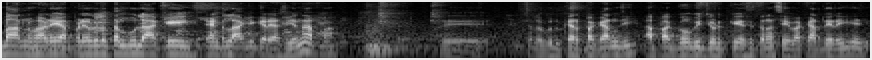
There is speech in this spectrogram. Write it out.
ਬਾਰਨਵਾੜੇ ਆਪਣੇ ਉਦੋਂ ਤੰਬੂ ਲਾ ਕੇ ਟੈਂਟ ਲਾ ਕੇ ਕਰਿਆ ਸੀ ਨਾ ਆਪਾਂ। ਤੇ ਚਲੋ ਗੁਰੂ ਕਿਰਪਾ ਕਰਨ ਜੀ ਆਪਾਂ ਅੱਗੋਂ ਵੀ ਜੁੜ ਕੇ ਇਸੇ ਤਰ੍ਹਾਂ ਸੇਵਾ ਕਰਦੇ ਰਹੀਏ ਜੀ।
